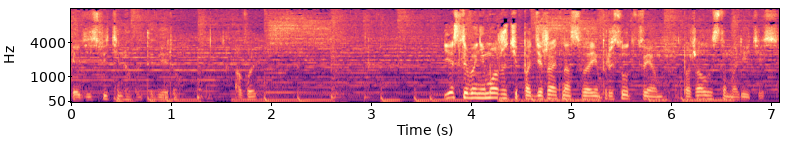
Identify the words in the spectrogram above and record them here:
Я действительно в это верю. А вы? Если вы не можете поддержать нас своим присутствием, пожалуйста, молитесь.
